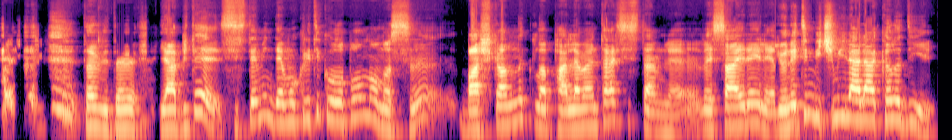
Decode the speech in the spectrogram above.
tabii tabii. Ya bir de sistemin demokratik olup olmaması başkanlıkla, parlamenter sistemle vesaireyle yönetim biçimiyle alakalı değil.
